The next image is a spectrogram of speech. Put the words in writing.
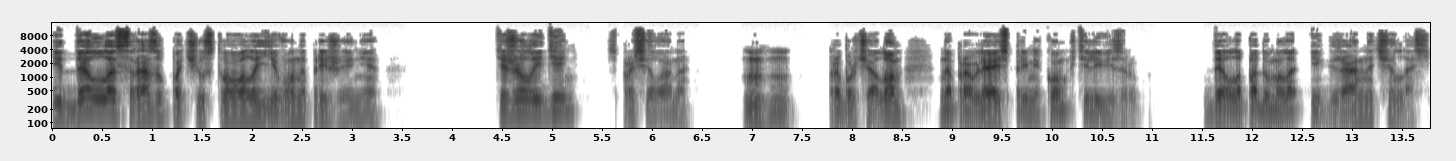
и Делла сразу почувствовала его напряжение. «Тяжелый день?» — спросила она. «Угу», — пробурчал он, направляясь прямиком к телевизору. Делла подумала, игра началась.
